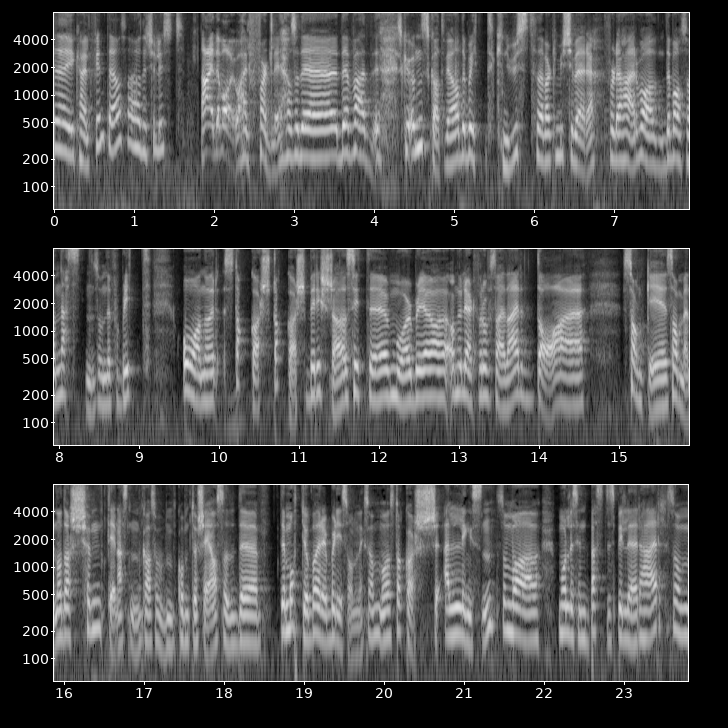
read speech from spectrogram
det gikk helt fint, det. Altså. Jeg hadde ikke lyst. Nei, det var jo helt forferdelig. Altså, det, det var, jeg skulle ønske at vi hadde blitt knust. Det hadde vært mye bedre. For det her var, det var så nesten som det får blitt. Og når stakkars, stakkars Berisha sitt eh, mål blir annullert for offside der, da eh, sank jeg sammen, og da skjønte jeg nesten hva som kom til å skje. Altså, det, det måtte jo bare bli sånn, liksom. Og stakkars Ellingsen, som var Molde sin beste spiller her, som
